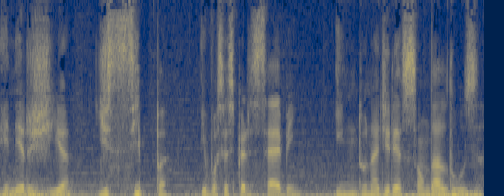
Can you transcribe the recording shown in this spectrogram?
energia dissipa e vocês percebem indo na direção da Lusa.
